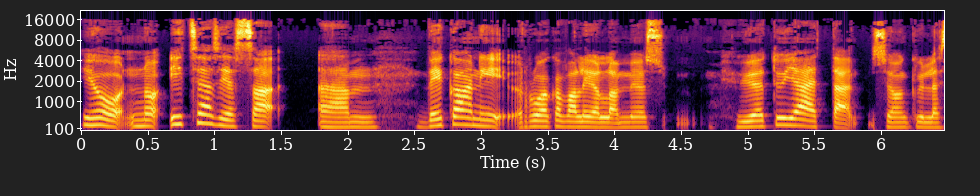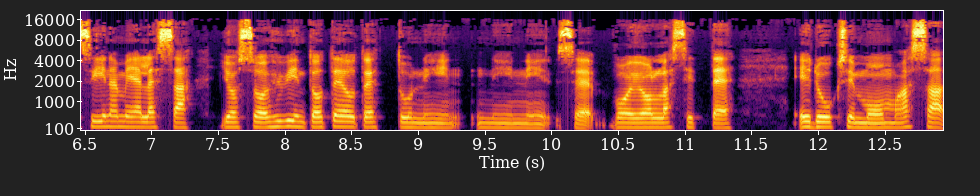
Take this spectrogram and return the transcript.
Joo, no itse asiassa ähm, vegaaniruokavaliolla on myös hyötyjä, että se on kyllä siinä mielessä, jos se on hyvin toteutettu, niin, niin, niin se voi olla sitten eduksi muun muassa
